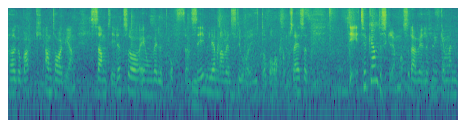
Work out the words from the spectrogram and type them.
högerback antagligen. Samtidigt så är hon väldigt offensiv, lämnar väldigt stora ytor bakom sig. Så att det tycker jag inte skrämmer sådär väldigt mycket. Men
